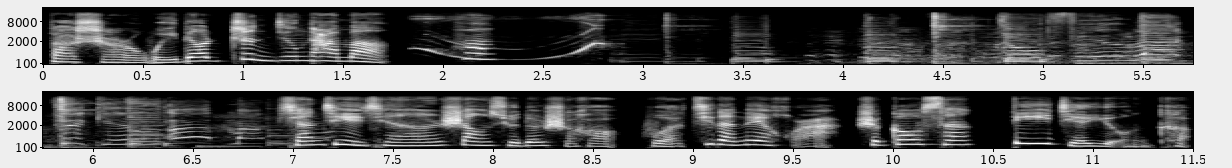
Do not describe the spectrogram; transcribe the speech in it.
到时候我一定要震惊他们！哼。想起以前上学的时候，我记得那会儿啊是高三第一节语文课，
